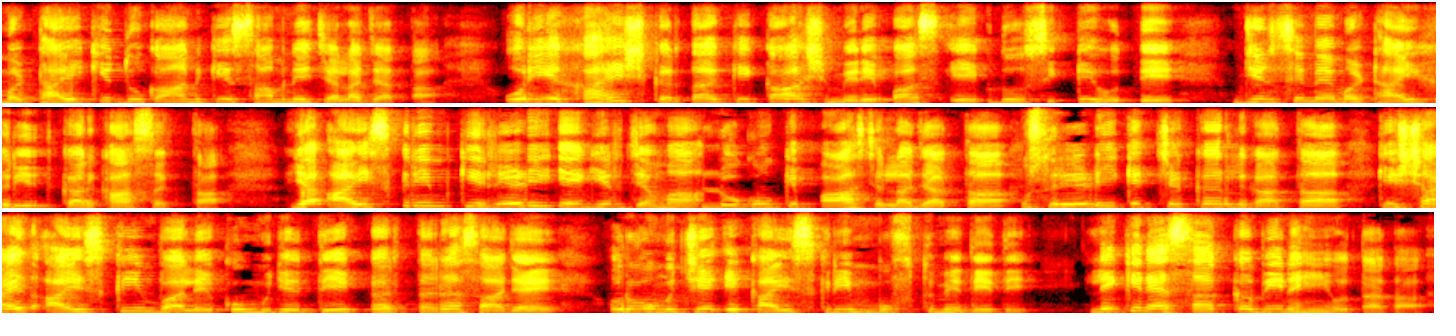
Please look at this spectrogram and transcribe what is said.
मिठाई की दुकान के सामने चला जाता और ये ख्वाहिश करता कि काश मेरे पास एक दो सिक्के होते जिनसे मैं मिठाई खरीद कर खा सकता या आइसक्रीम की रेडी के गिर जमा लोगों के पास चला जाता, उस रेडी के चक्कर लगाता कि शायद आइसक्रीम वाले को मुझे देखकर तरस आ जाए और वो मुझे एक आइसक्रीम मुफ़्त में दे दे। लेकिन ऐसा कभी नहीं होता था।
